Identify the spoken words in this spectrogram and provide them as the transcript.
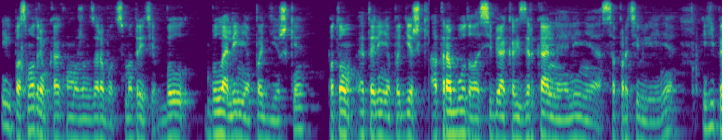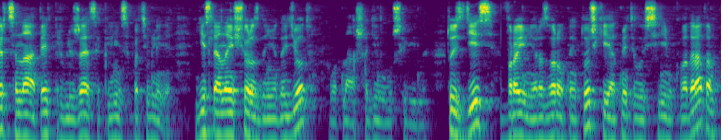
И посмотрим, как мы можем заработать. Смотрите, был, была линия поддержки, Потом эта линия поддержки отработала себя как зеркальная линия сопротивления. И теперь цена опять приближается к линии сопротивления. Если она еще раз до нее дойдет, вот на H1 лучше видно, то здесь в районе разворотной точки, я отметил ее синим квадратом,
